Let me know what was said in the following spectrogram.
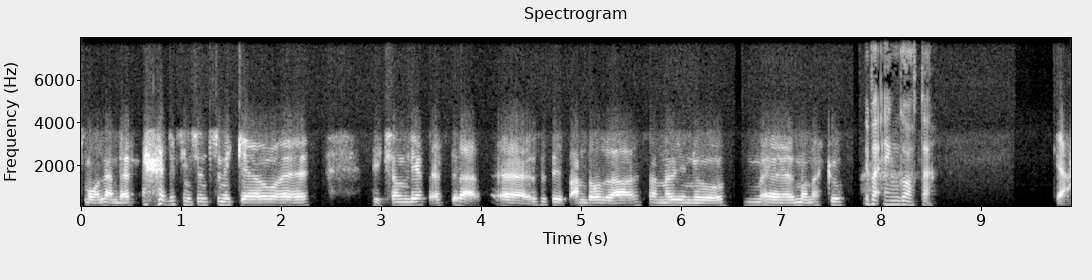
små länder. Det finns inte så mycket att eh, liksom leta efter där. Eh, så typ Andorra, San Marino, Monaco. Det var en gata? Ja,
